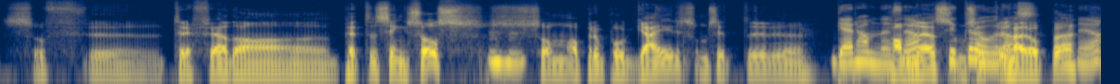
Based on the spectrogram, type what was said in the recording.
så treffer jeg da Petter Singsås, Mhm. som apropos Geir, som sitter Geir Hamnes, Hamnes, ja. Sitter over sitter her oppe. Ja.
